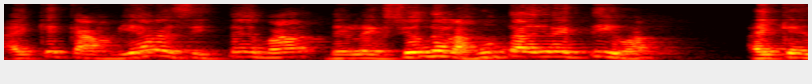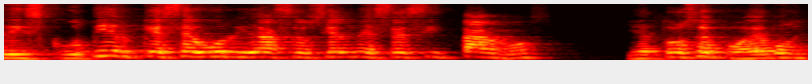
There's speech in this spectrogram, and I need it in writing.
hay que cambiar el sistema de elección de la junta directiva, hay que discutir qué seguridad social necesitamos y entonces podemos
